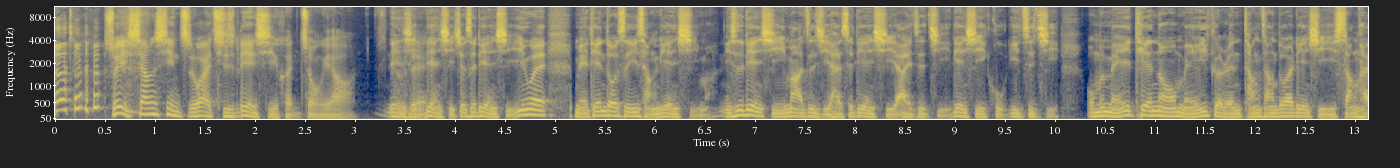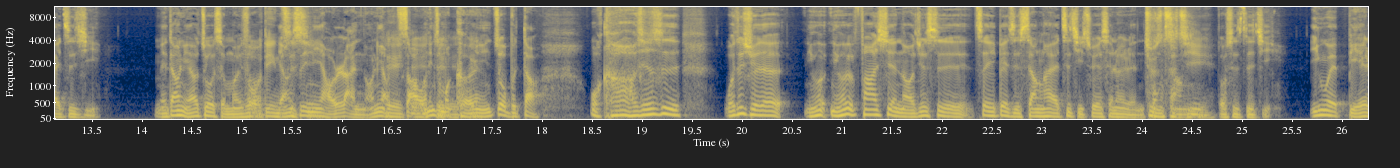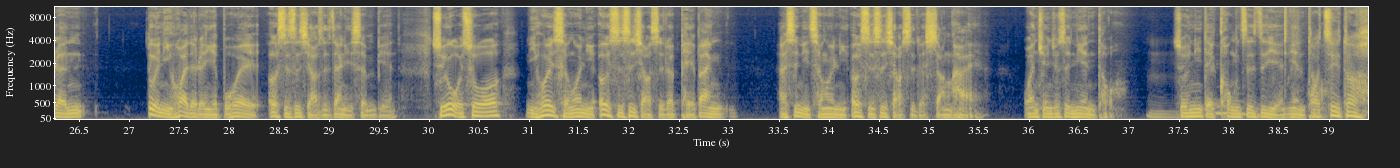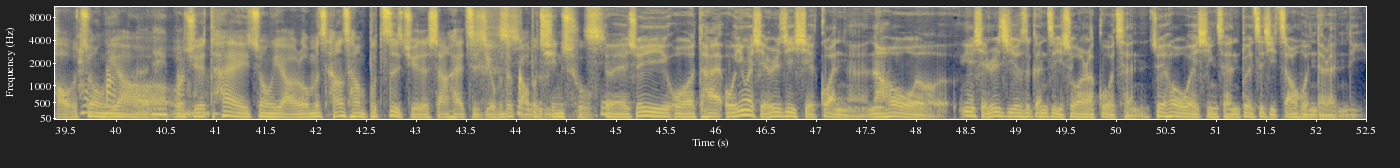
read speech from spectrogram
所以相信之外，其实练习很重要。练习，练习就是练习，因为每天都是一场练习嘛。你是练习骂自己，还是练习爱自己？练习鼓励自己。我们每一天哦，每一个人常常都在练习伤害自己。每当你要做什么，说杨思，你好烂哦，你好糟，你怎么可能？你做不到？我靠，就是，我就觉得你会你会发现哦，就是这一辈子伤害自己最深的人，就是自己，都是自己。因为别人对你坏的人，也不会二十四小时在你身边。所以我说，你会成为你二十四小时的陪伴。还是你成为你二十四小时的伤害，完全就是念头。嗯，所以你得控制自己的念头。哇，这一段好重要哦，我觉得太重要了。我们常常不自觉的伤害自己，我们都搞不清楚。对，所以我还我因为写日记写惯了，然后我因为写日记就是跟自己说话的过程，最后我也形成对自己招魂的能力。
